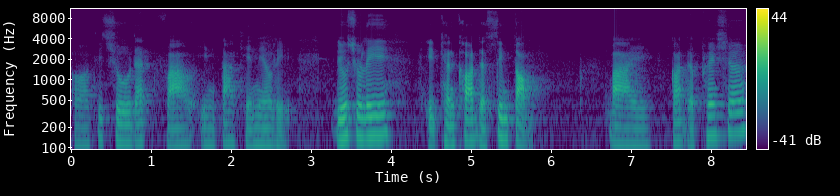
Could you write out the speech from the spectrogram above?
or tissue that found in intracranially. Usually, it can cause the symptom by got the pressure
